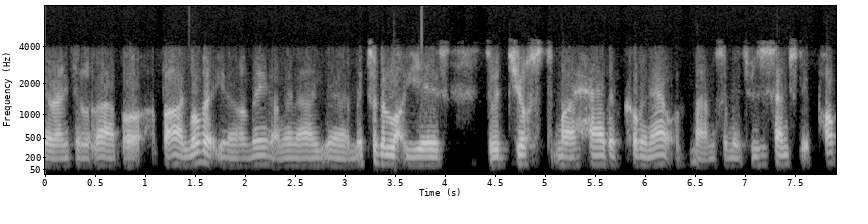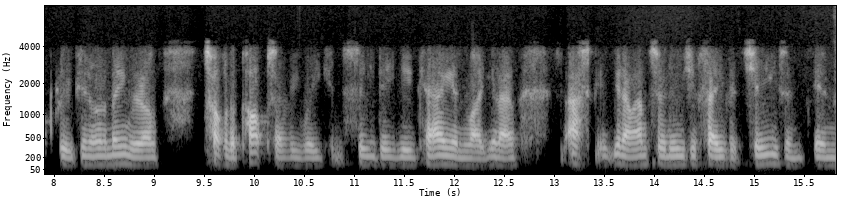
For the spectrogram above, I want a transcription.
or anything like that, but but I love it. You know what I mean? I mean, I um, it took a lot of years to adjust my head of coming out of Mansun, which was essentially a pop group. You know what I mean? We were on top of the pops every week in CD UK and like you know, ask you know, answering who's your favourite cheese and in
